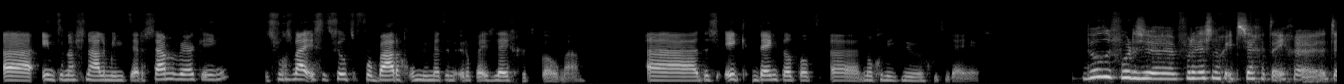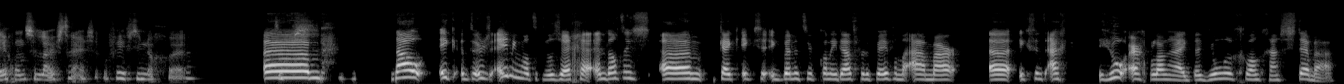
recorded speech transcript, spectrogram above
uh, internationale militaire samenwerking. Dus volgens mij is het veel te voorbarig om nu met een Europees leger te komen. Uh, dus ik denk dat dat nog niet nu een goed idee is. Wilde u voor de, voor de rest nog iets zeggen tegen, tegen onze luisteraars? Of heeft u nog. Uh, um, nou, ik, er is één ding wat ik wil zeggen. En dat is. Um, kijk, ik, ik ben natuurlijk kandidaat voor de P van de A. Maar uh, ik vind het eigenlijk heel erg belangrijk dat jongeren gewoon gaan stemmen.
